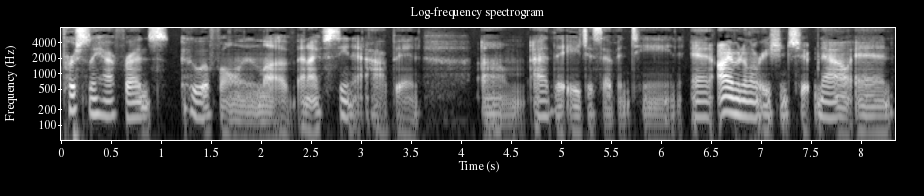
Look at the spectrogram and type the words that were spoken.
personally have friends who have fallen in love, and I've seen it happen um, at the age of 17. And I'm in a relationship now, and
